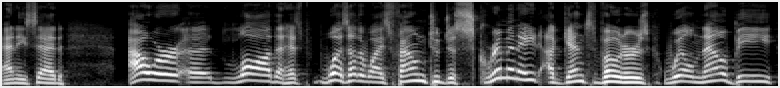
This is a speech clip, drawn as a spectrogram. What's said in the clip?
and he said, "Our uh, law that has was otherwise found to discriminate against voters will now be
